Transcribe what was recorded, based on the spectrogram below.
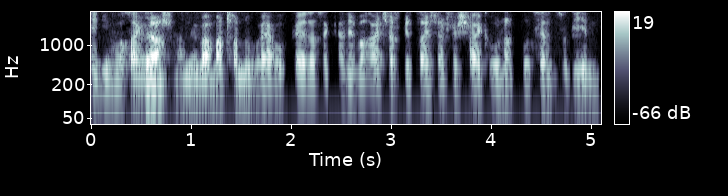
Ja, die Aussage Ja. von Schneider bei Matondo war ja auch geil, dass er keine Bereitschaft gezeigt hat, für Schalke 100% zu geben.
